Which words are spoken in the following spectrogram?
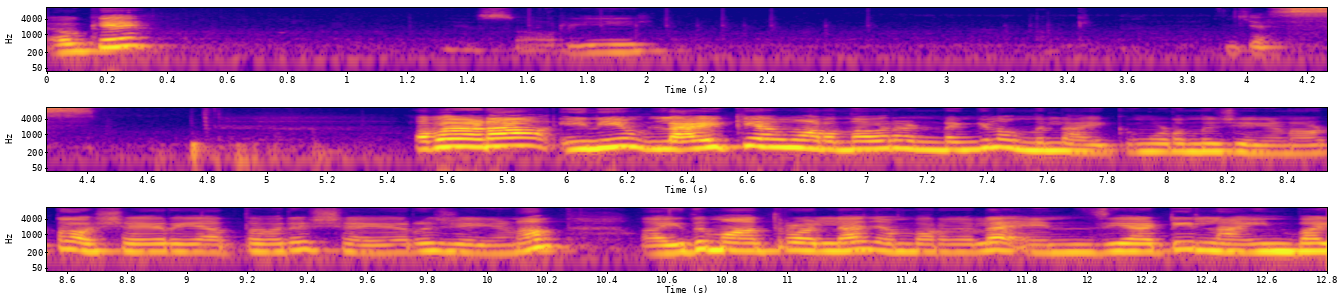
ഓക്കെ സോറി യെസ് അപ്പൊ എടാ ഇനിയും ലൈക്ക് ചെയ്യാൻ മറന്നവരുണ്ടെങ്കിൽ ഒന്ന് ലൈക്കും കൂടെ ഒന്ന് ചെയ്യണം കേട്ടോ. ഷെയർ ചെയ്യാത്തവർ ഷെയർ ചെയ്യണം. ഇത് മാത്രമല്ല ഞാൻ പറഞ്ഞല്ലോ N C R T line by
